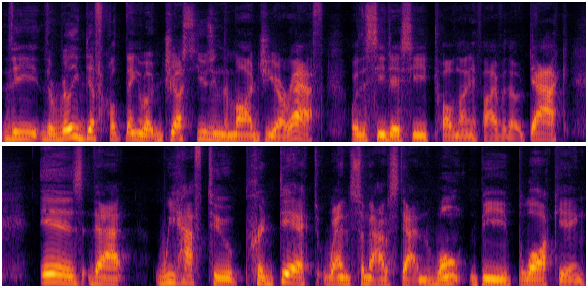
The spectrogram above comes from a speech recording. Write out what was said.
the the really difficult thing about just using the mod GRF or the CJC 1295 without DAC is that we have to predict when somatostatin won't be blocking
